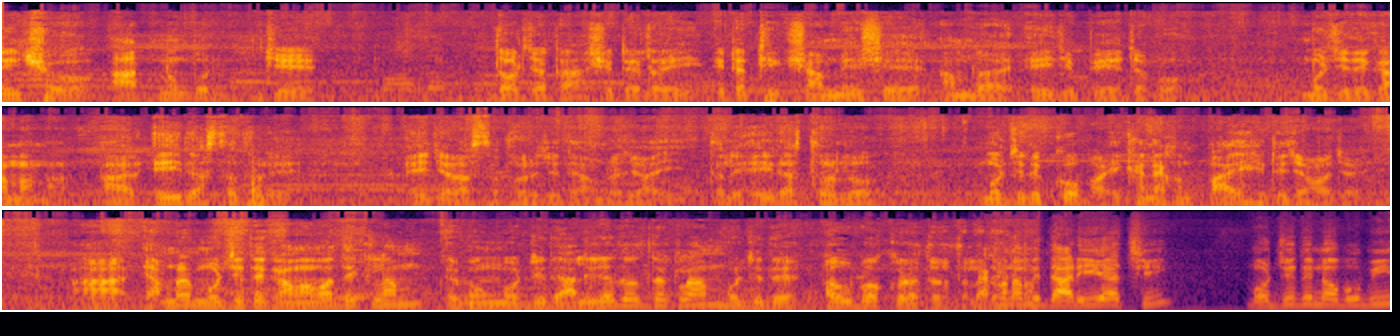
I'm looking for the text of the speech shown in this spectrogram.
তিনশো আট নম্বর যে দরজাটা, সেটা হলো এই। এটা ঠিক সামনে এসে আমরা এই যে পেয়ে যাব মসজিদে গামামা। আর এই রাস্তা ধরে, এই যে রাস্তা ধরে যদি আমরা যাই, তাহলে এই রাস্তা হলো মসজিদে কোবা। এখানে এখন পায়ে হেঁটে যাওয়া যায়। আর আমরা মসজিদে গামামা দেখলাম এবং মসজিদে আলিরাদল দেখলাম, মসজিদে আবু বকর এখন আমি দাঁড়িয়ে আছি মসজিদে নববী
